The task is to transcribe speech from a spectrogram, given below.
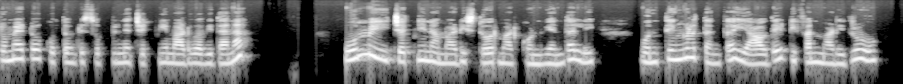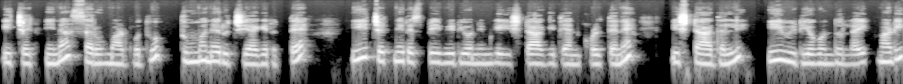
ಟೊಮ್ಯಾಟೊ, ಕೊತ್ತಂಬರಿ ಸೊಪ್ಪಿನ ಚಟ್ನಿ ಮಾಡುವ ವಿಧಾನ. ಒಮ್ಮೆ ಈ ಚಟ್ನಿನ ಮಾಡಿ ಸ್ಟೋರ್ ಮಾಡ್ಕೊಂಡ್ವಿ ಅಂದಲ್ಲಿ ಒಂದು ತಿಂಗಳ ತನಕ ಯಾವುದೇ ಟಿಫನ್ ಮಾಡಿದ್ರು ಈ ಚಟ್ನಿನ ಸರ್ವ್ ಮಾಡ್ಬೋದು. ತುಂಬಾನೇ ರುಚಿಯಾಗಿರುತ್ತೆ. ಈ ಚಟ್ನಿ ರೆಸಿಪಿ ವಿಡಿಯೋ ನಿಮಗೆ ಇಷ್ಟ ಆಗಿದೆ ಅಂದ್ಕೊಳ್ತೇನೆ ಇಷ್ಟ ಆದಲ್ಲಿ ಈ ವಿಡಿಯೋಗೊಂದು ಲೈಕ್ ಮಾಡಿ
